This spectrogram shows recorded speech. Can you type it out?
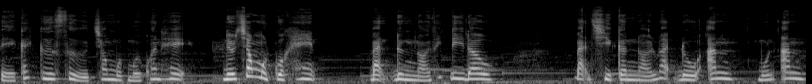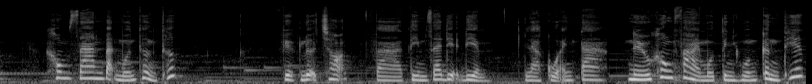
về cách cư xử trong một mối quan hệ. Nếu trong một cuộc hẹn, bạn đừng nói thích đi đâu. Bạn chỉ cần nói loại đồ ăn muốn ăn, không gian bạn muốn thưởng thức. Việc lựa chọn và tìm ra địa điểm là của anh ta. Nếu không phải một tình huống cần thiết,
